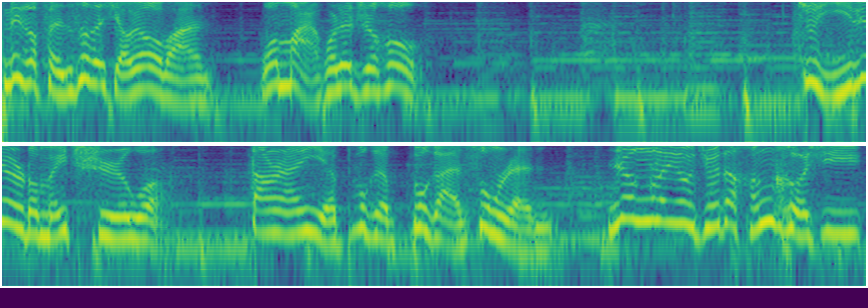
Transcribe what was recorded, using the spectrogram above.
那个粉色的小药丸，我买回来之后，就一粒都没吃过，当然也不敢不敢送人，扔了又觉得很可惜。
